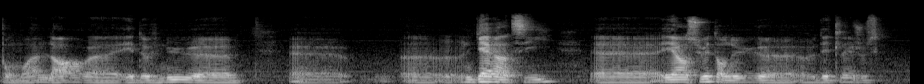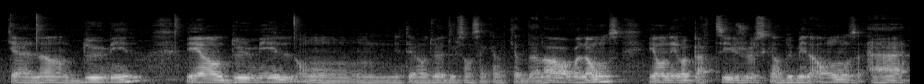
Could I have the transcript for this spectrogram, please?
pour moi, l'or est devenu une garantie. et ensuite, on a eu un déclin jusqu'à qu'à l'an 2000. Et en 2000, on, était rendu à 254 dollars l'once et on est reparti jusqu'en 2011 à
